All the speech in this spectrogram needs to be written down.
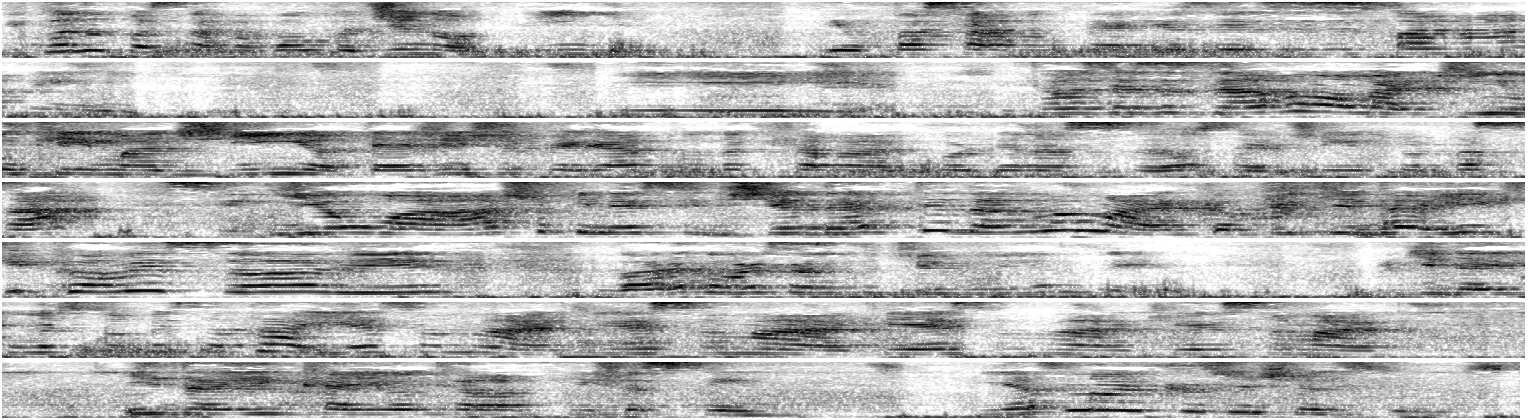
E quando eu passava roupa de novinha, eu passava ferro e às vezes esbarrava em mim. E então às vezes dava uma marquinha, um queimadinho, até a gente pegar toda aquela coordenação certinho para passar. Sim. E eu acho que nesse dia deve ter dado uma marca, porque daí que começou a vir. Agora conversando contigo, me lembrei. Porque daí começou a pensar, tá, e essa marca, e essa marca, e essa marca, e essa marca. E daí caiu aquela ficha assim, e as marcas de Jesus?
